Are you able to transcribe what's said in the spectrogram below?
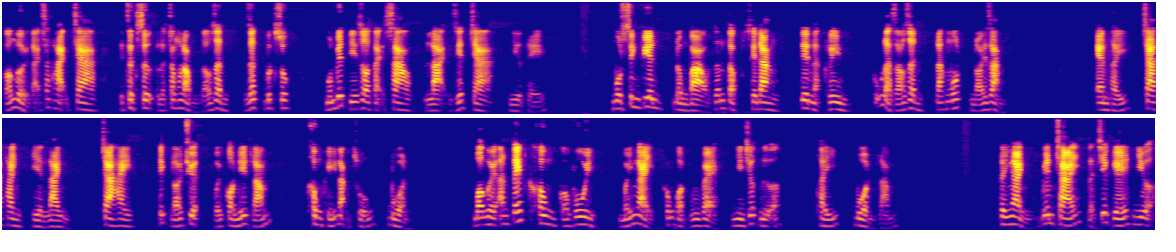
có người lại sát hại cha thì thực sự là trong lòng giáo dân rất bức xúc, muốn biết lý do tại sao lại giết cha như thế. Một sinh viên đồng bào dân tộc Xê Đăng tên là Krim cũng là giáo dân đắc Mốt nói rằng Em thấy cha Thanh hiền lành, cha hay, thích nói chuyện với con nít lắm, không khí lặng xuống, buồn. Mọi người ăn Tết không có vui, mấy ngày không còn vui vẻ như trước nữa, thấy buồn lắm. Hình ảnh bên trái là chiếc ghế nhựa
